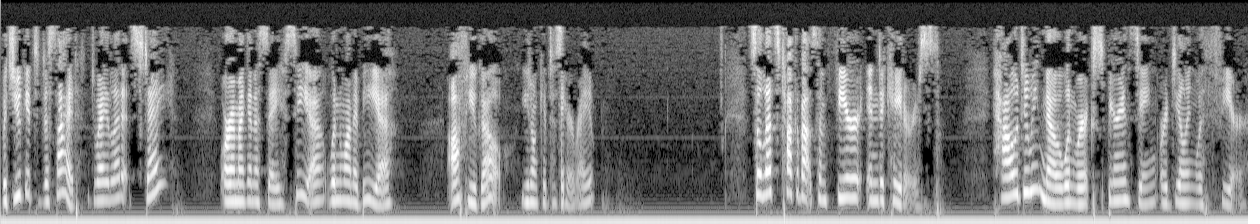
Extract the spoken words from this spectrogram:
but you get to decide, do I let it stay? Or am I going to say, see ya, wouldn't want to be ya, off you go. You don't get to stay here, right? So let's talk about some fear indicators. How do we know when we're experiencing or dealing with fear?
